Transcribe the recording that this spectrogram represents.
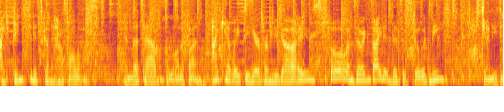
I think that it's going to help all of us. And let's have a lot of fun. I can't wait to hear from you guys. Oh, I'm so excited. This is Spill With Me, Jenny D.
